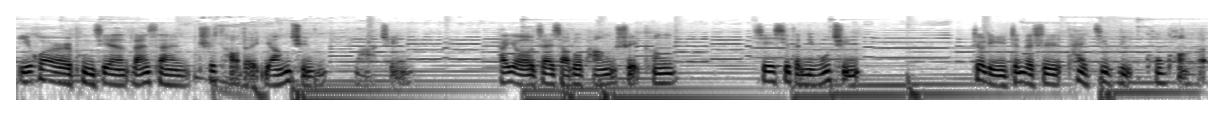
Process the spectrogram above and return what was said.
一会儿碰见懒散吃草的羊群、马群，还有在小路旁水坑。歇息的牛群，这里真的是太静谧空旷了，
